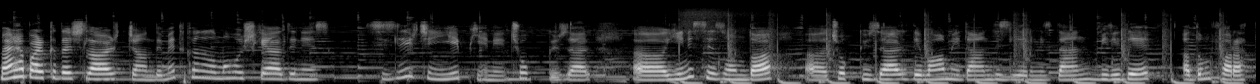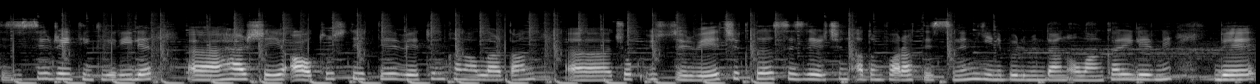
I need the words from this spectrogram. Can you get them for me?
Merhaba arkadaşlar, Can Demet kanalıma hoş geldiniz. Sizler için yepyeni, çok güzel, yeni sezonda çok güzel devam eden dizilerimizden biri de Adım Farah dizisi reytingleriyle e, her şeyi alt üst etti ve tüm kanallardan e, çok üst seviyeye çıktı. Sizler için Adım Farah dizisinin yeni bölümünden olan karelerini ve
